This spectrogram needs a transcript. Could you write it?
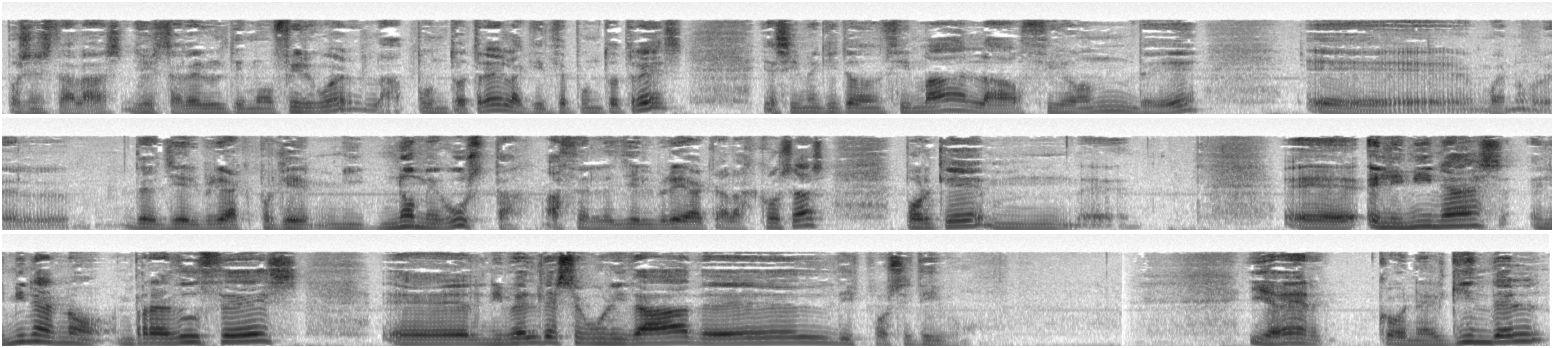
pues instalas, yo instalé el último firmware, la .3, la 15.3, y así me quito de encima la opción de eh, bueno, del, jailbreak, porque no me gusta hacerle jailbreak a las cosas, porque mm, eh, eliminas, eliminas no, reduces eh, el nivel de seguridad del dispositivo. Y a ver, con el Kindle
